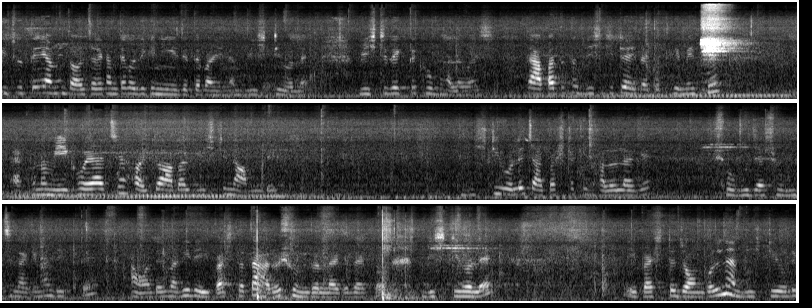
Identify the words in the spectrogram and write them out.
কিছুতেই আমি দরজার এখান থেকে ওইদিকে নিয়ে যেতে পারি না বৃষ্টি হলে। বৃষ্টি দেখতে খুব ভালোবাসি। তা আপাতত বৃষ্টিটা এই দেখো থেমেছে। এখনও মেঘ হয়ে আছে, হয়তো আবার বৃষ্টি নামবে। বৃষ্টি হলে চারপাশটা কি ভালো লাগে? সবুজ আর সবুজ লাগে না দেখতে। আমাদের বাড়ির এই পাশটা তো আরও সুন্দর লাগে দেখো বৃষ্টি হলে। এই পাশটা জঙ্গল না, বৃষ্টি হলে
